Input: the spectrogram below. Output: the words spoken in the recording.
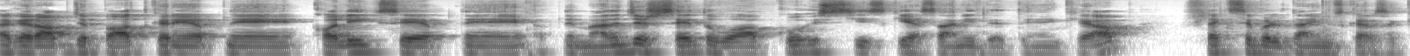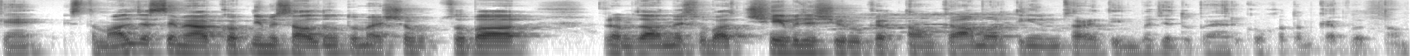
اگر آپ جب بات کریں اپنے کولیگ سے، اپنے اپنے مینیجر سے، تو وہ آپ کو اس چیز کی آسانی دیتے ہیں کہ آپ فلیکسیبل ٹائمز کر سکیں۔ استعمال، جیسے میں آپ کو اپنی مثال دوں تو میں صبح رمضان میں صبح چھ بجے شروع کرتا ہوں کام اور تین، ساڑھے تین بجے دوپہر کو ختم کر دیتا ہوں،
